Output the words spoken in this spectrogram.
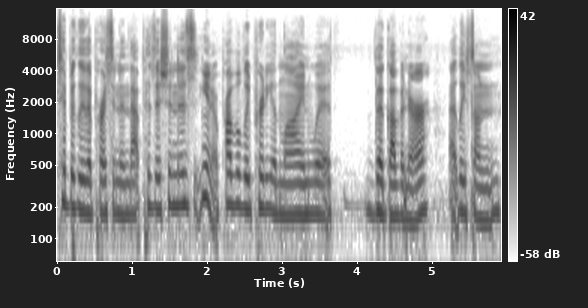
typically the person in that position is you know probably pretty in line with the governor at least on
